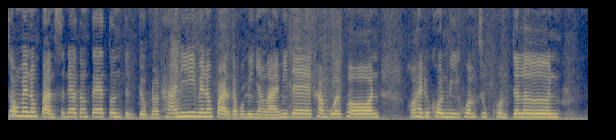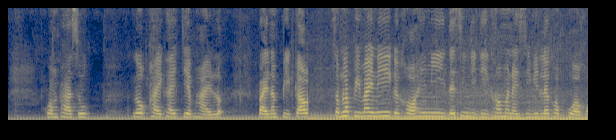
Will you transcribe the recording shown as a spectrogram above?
ซองแม่น้องป่านสแนลตั้งแต่ต้นจนจบเนาะท้ายนี้แม่น้องป่านกับบ่มีอย่างไรมีแต่คำอวยพร ขอให้ทุกคนมีความสุขความเจริญ ความพาสุขโรคภัยไข้เจ็บหายไปน้ำปีเก่าสำหรับปีใหม่นี้ก็ขอให้มีแต่สิ่งดีๆ เข้ามาในชีวิตและครอบครัวข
